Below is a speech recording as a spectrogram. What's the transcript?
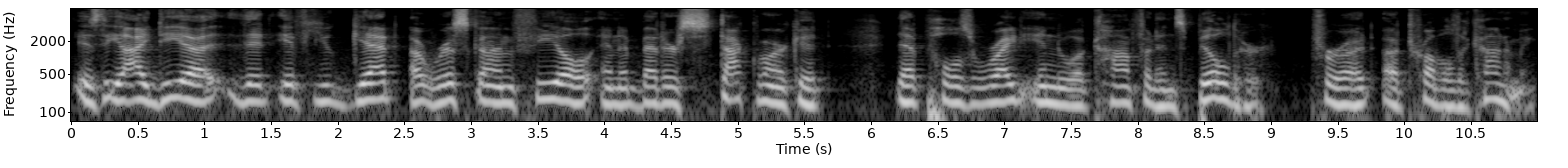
is the idea that if you get a risk on feel and a better stock market, that pulls right into a confidence builder for a, a troubled economy.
